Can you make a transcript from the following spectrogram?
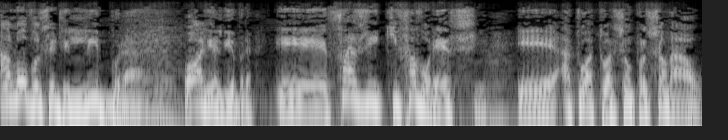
Alô, você de Libra. Olha, Libra, eh, fase que favorece eh, a tua atuação profissional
